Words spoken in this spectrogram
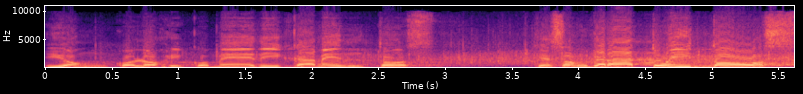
y oncológico. Medicamentos que son gratuitos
